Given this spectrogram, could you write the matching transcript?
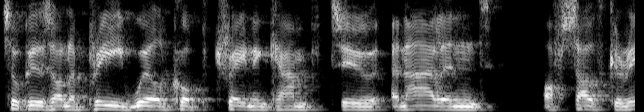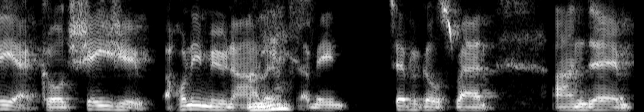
took us on a pre World Cup training camp to an island off South Korea called Jeju, a honeymoon oh, island. Oh, yes. I mean, typical Sven. And um,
